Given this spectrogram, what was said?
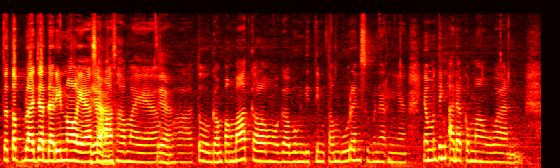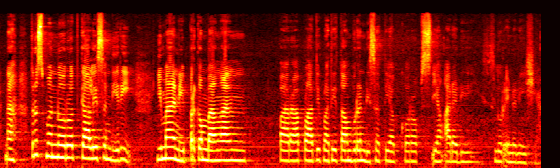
tetap belajar dari nol ya, iya. sama-sama yeah. ya. Yeah. Wah, tuh gampang banget kalau mau gabung di tim tamburen sebenarnya. Yang penting ada kemauan. Nah, terus menurut kali sendiri, gimana nih perkembangan para pelatih-pelatih tamburen di setiap korps yang ada di seluruh Indonesia?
